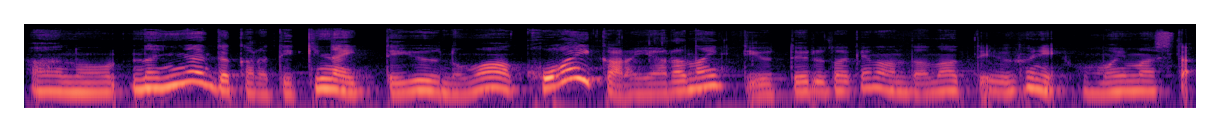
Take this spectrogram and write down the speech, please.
あの何々だからできないっていうのは怖いからやらないって言ってるだけなんだなっていうふうに思いました。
